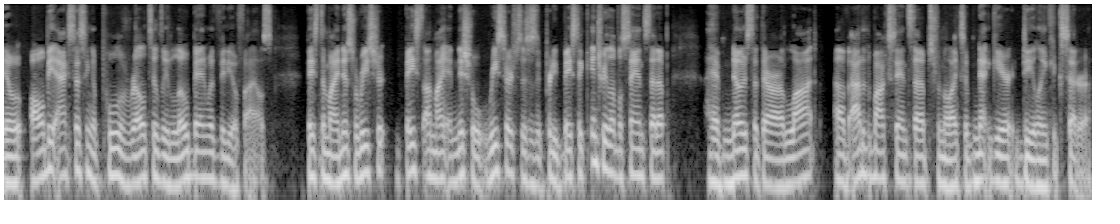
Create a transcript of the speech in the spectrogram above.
They will all be accessing a pool of relatively low bandwidth video files. Based on my initial research, based on my initial research, this is a pretty basic entry level SAN setup. I have noticed that there are a lot of out of the box SAN setups from the likes of Netgear, D-Link, etc.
